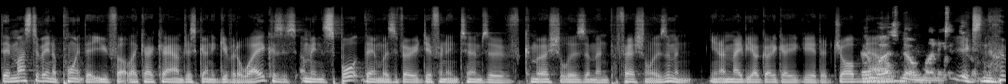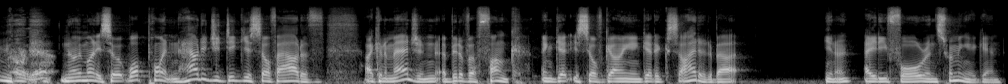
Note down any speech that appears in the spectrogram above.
There must have been a point that you felt like, okay, I'm just going to give it away because I mean, the sport then was very different in terms of commercialism and professionalism, and you know, maybe I got to go get a job. There now. was no money. It's no, oh yeah, no money. So at what point and how did you dig yourself out of? I can imagine a bit of a funk and get yourself going and get excited about, you know, 84 and swimming again.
